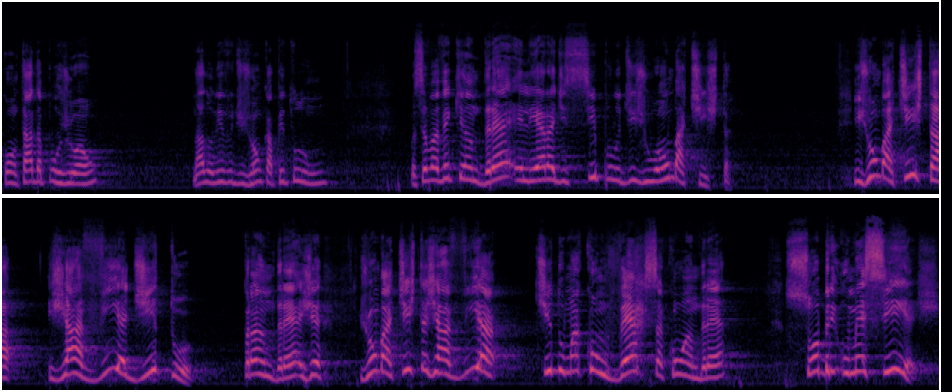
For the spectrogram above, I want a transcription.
contada por João, lá no livro de João, capítulo 1, você vai ver que André, ele era discípulo de João Batista. E João Batista já havia dito para André, já, João Batista já havia tido uma conversa com André sobre o Messias,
